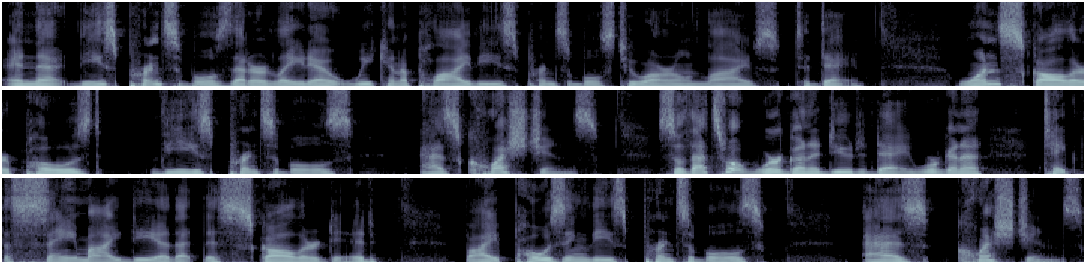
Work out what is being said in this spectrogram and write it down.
And that these principles that are laid out, we can apply these principles to our own lives today. One scholar posed these principles as questions so that's what we're going to do today. We're going to take the same idea that this scholar did by posing these principles as questions.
